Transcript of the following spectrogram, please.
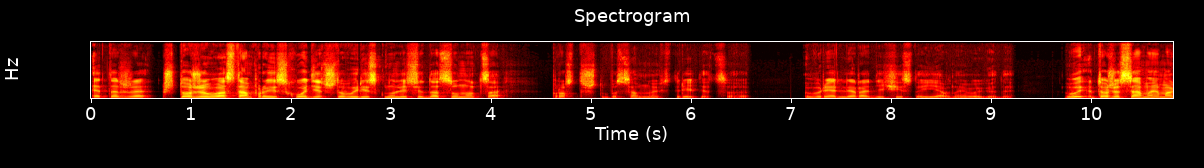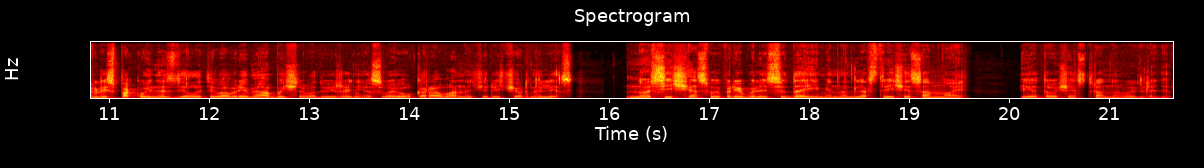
«Это же... Что же у вас там происходит, что вы рискнули сюда сунуться, просто чтобы со мной встретиться? Вряд ли ради чистой явной выгоды. Вы то же самое могли спокойно сделать и во время обычного движения своего каравана через черный лес». Но сейчас вы прибыли сюда именно для встречи со мной, и это очень странно выглядит.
